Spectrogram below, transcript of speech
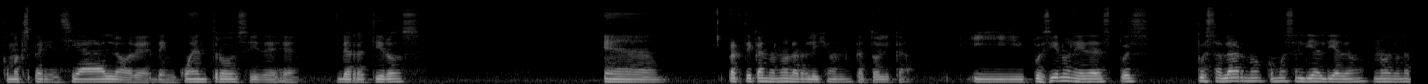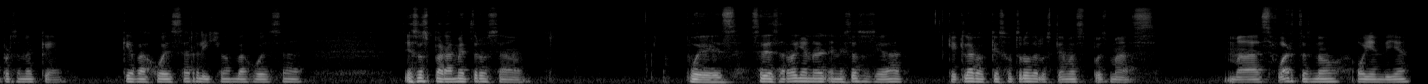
como experiencial o de, encuentros y de, de retiros eh, practicando ¿no? la religión católica. Y pues sí, ¿no? la idea es pues, pues hablar, ¿no? Cómo es el día al día de, ¿no? de una persona que, que bajo esa religión, bajo esa, esos parámetros, uh, pues se desarrollan en esta sociedad. Que claro, que es otro de los temas pues más, más fuertes, ¿no? Hoy en día.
